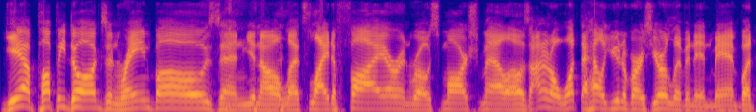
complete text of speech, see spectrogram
Yeah, puppy dogs and rainbows, and you know, let's light a fire and roast marshmallows. I don't know what the hell universe you're living in, man, but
